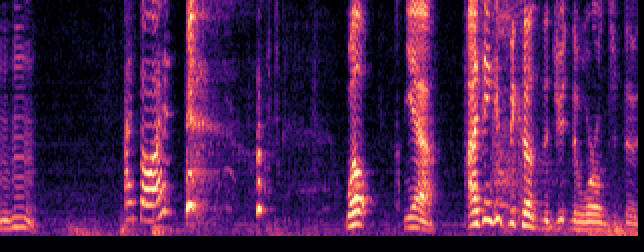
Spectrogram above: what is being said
Mm-hmm. I thought. Well, yeah. I think it's because the G- the world uh,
